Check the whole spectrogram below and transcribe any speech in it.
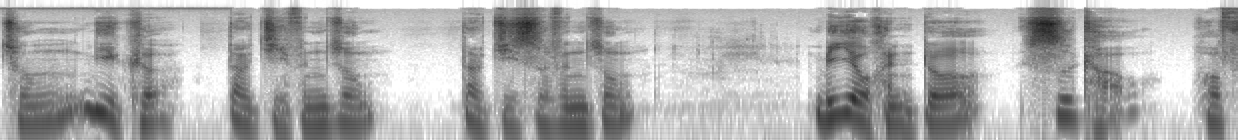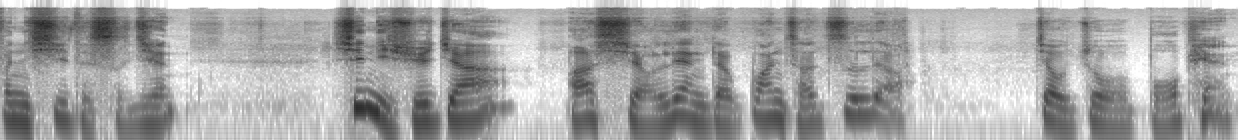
从立刻到几分钟到几十分钟，没有很多思考和分析的时间。心理学家把小量的观察资料叫做薄片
